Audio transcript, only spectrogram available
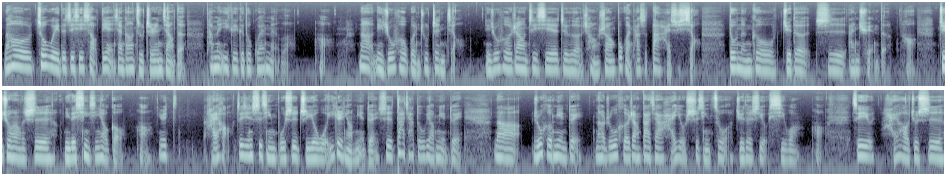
然后周围的这些小店，像刚刚主持人讲的，他们一个一个都关门了。好，那你如何稳住阵脚？你如何让这些这个厂商，不管他是大还是小，都能够觉得是安全的？好，最重要的是你的信心要够。好，因为还好这件事情不是只有我一个人要面对，是大家都要面对。那如何面对？那如何让大家还有事情做，觉得是有希望？好，所以还好，就是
